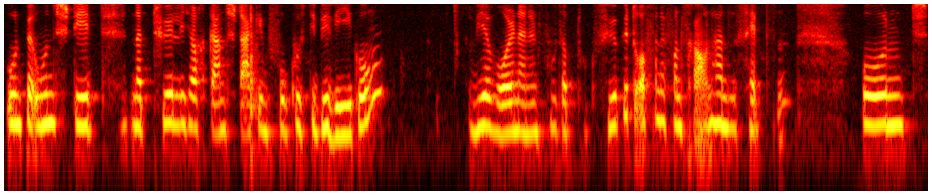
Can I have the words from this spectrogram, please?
Und bei uns steht natürlich auch ganz stark im Fokus die Bewegung. Wir wollen einen Fußabdruck für Betroffene von Frauenhandel setzen. Und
